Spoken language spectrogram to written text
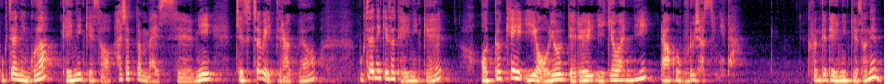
목자님과 대인님께서 하셨던 말씀이 제 수첩에 있더라고요. 목자님께서 대인님께 어떻게 이 어려운 때를 이겨왔니? 라고 물으셨습니다. 그런데 대인님께서는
